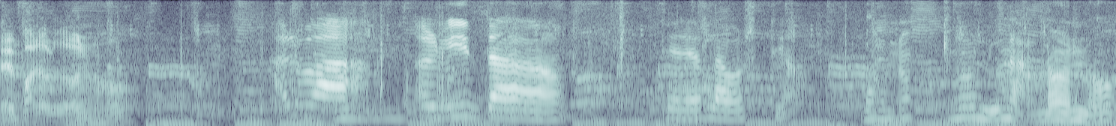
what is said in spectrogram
Eh, para los dos, ¿no? Alba, Albita, que eres la hostia. Bueno, no, Luna, no, no.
